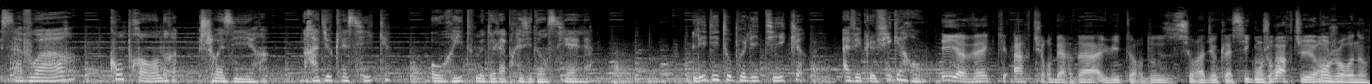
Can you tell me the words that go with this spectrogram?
Savoir, comprendre, choisir. Radio Classique au rythme de la présidentielle. L'édito politique avec le Figaro. Et avec Arthur Berda à 8h12 sur Radio Classique. Bonjour Arthur. Bonjour Renaud.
